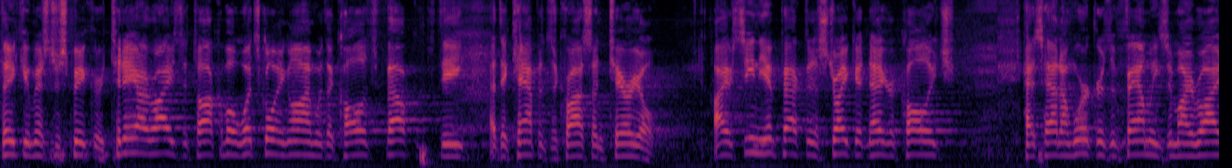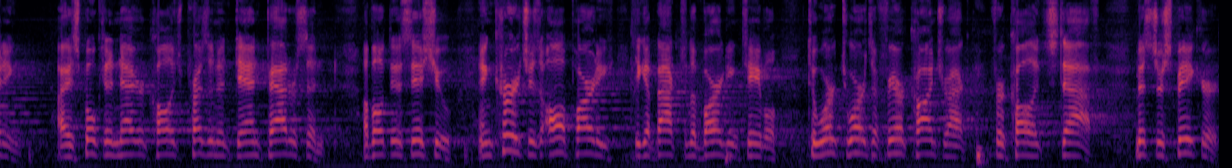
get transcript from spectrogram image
Thank you, Mr. Speaker. Today I rise to talk about what's going on with the college faculty at the campus across Ontario. I have seen the impact that the strike at Niagara College has had on workers and families in my riding. I have spoken to Niagara College President Dan Patterson about this issue, encourages all parties to get back to the bargaining table to work towards a fair contract for college staff. Mr. Speaker,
